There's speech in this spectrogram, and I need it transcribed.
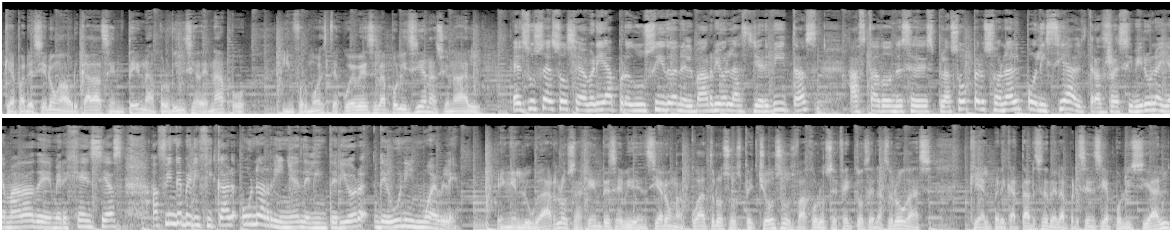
que aparecieron ahorcadas en Tena, provincia de Napo, informó este jueves la Policía Nacional. El suceso se habría producido en el barrio Las Yerbitas, hasta donde se desplazó personal policial tras recibir una llamada de emergencias a fin de verificar una riña en el interior de un inmueble. En el lugar, los agentes evidenciaron a cuatro sospechosos bajo los efectos de las drogas, que al percatarse de la presencia policial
